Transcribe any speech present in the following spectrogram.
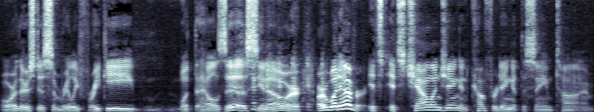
or there's just some really freaky what the hell is this? you know or or whatever. It's it's challenging and comforting at the same time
